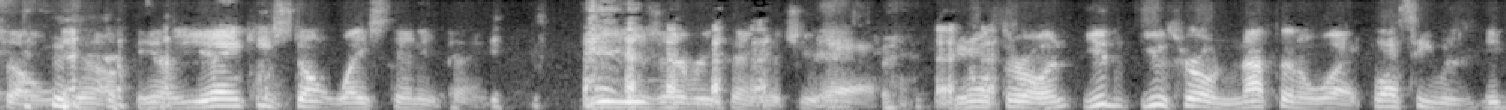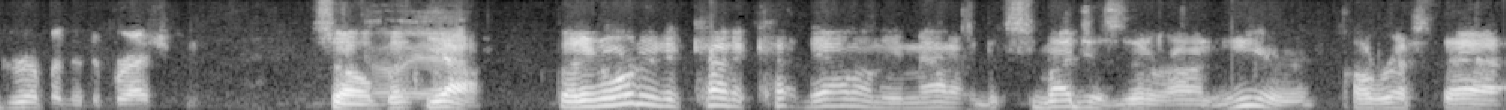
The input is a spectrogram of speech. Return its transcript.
so you know, you know, Yankees don't waste anything. You use everything that you have. You don't throw you you throw nothing away. Plus, he was he grew up in the depression, so Oh, but yeah. yeah. But in order to kind of cut down on the amount of smudges that are on here, I'll rest that,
